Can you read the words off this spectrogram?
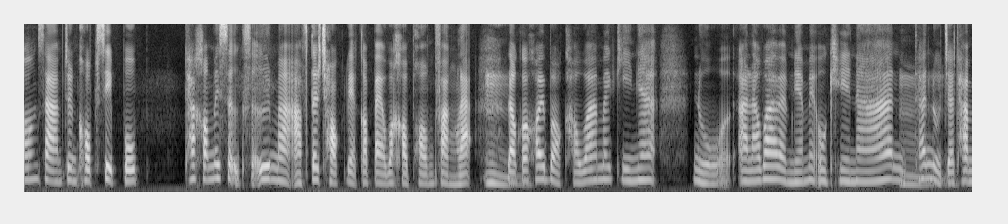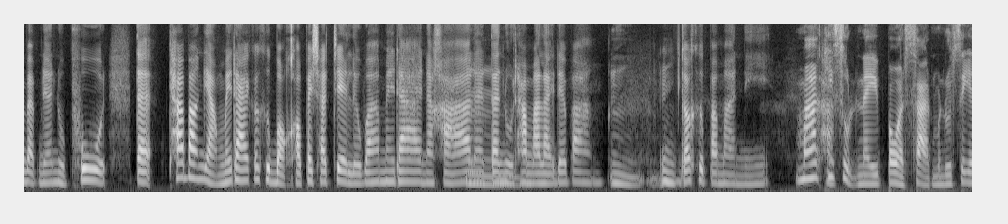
งสามจนครบสิบปุ๊บ ถ้าเขาไม่สะอึกสะอื้นมา after shock เนี่ยก็แปลว่าเขาพร้อมฟังละอืมเราก็ค่อยบอกเขาว่าเมื่อกี้เนี่ยหนูอาละว่าแบบเนี้ยไม่โอเคนะอืมถ้าหนูจะทำแบบเนี้ยหนูพูด แต่ถ้าบางอย่างไม่ได้ก็คือบอกเขาไปชัดเจนเลยว่าไม่ได้นะคะอะไรอืมแต่หนูทำอะไรได้บ้าง อืมอืมก็คือประมาณนี้ มากค่ะที่สุดในประวัติศาสตร์มนุษย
